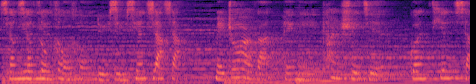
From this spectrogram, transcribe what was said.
相约纵横旅行天下。每周二晚陪你看世界，观天下。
